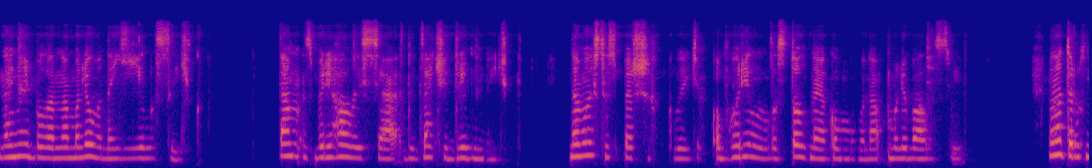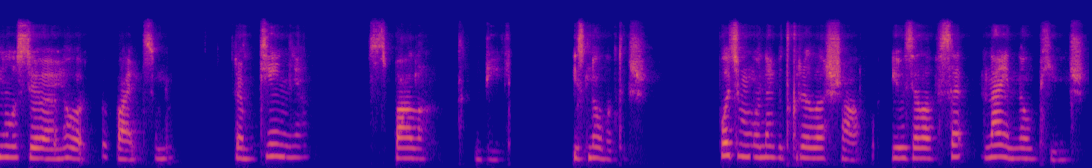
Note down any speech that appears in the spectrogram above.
На ній була намальована її лисичка. Там зберігалися дитячі дрібнички, намисто з перших квитів, обгорілий листок, на якому вона малювала світ. Вона торкнулася його пальцями. Тремтіння, спалах, біль. І знову тиша. Потім вона відкрила шафу і взяла все найнеобхідніше.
